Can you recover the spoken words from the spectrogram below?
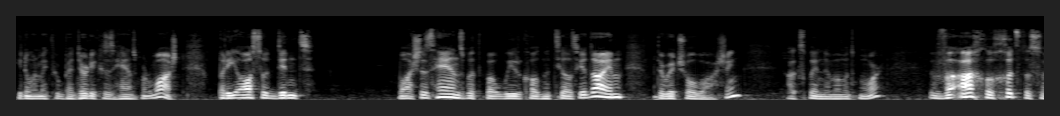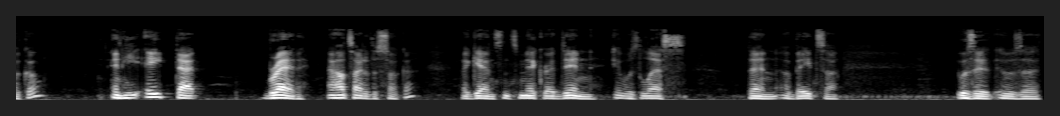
He didn't want to make the bread dirty because his hands weren't washed. But he also didn't wash his hands with what we would call natilas yadayim, the ritual washing. I'll explain in a moment more. Va'achlo chutz the sukkah, and he ate that bread outside of the sukkah. Again, since mikra din, it was less than a beitza. It was a it was a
